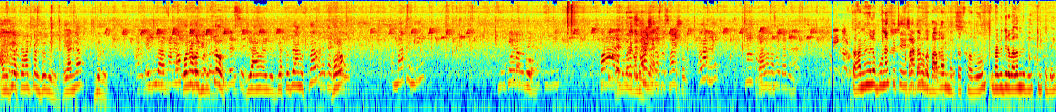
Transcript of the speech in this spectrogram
আমি দিয়ে দিয়ে একটা মাছ করে দেবে এই আনিয়া দিয়ে দেবে কোনা কই দিব তো যে আমি যে তো জানোস না দিই তো আমি হলো বোনা খিচুড়ির সাথে হলো বাদাম ভর্তা খাব। ভাবিদের বাদাম দিদি মুখে দেই।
